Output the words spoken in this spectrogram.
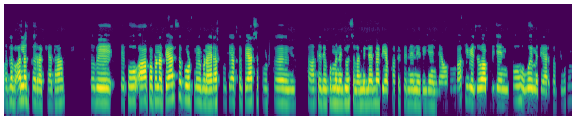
मतलब अलग कर रखा था। तो वे, देखो, आप अपना प्यार सपोर्ट में बनाए रखो कि आपके प्यार सपोर्ट के साथ है। देखो, मैंने जो हौसला मिला है, मैं भी आपका तो फिर नए नए डिज़ाइन ले आऊँ बाकी वे जो आप डिज़ाइन को हो वो मैं तैयार कर दूँ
